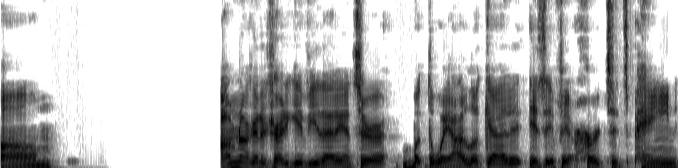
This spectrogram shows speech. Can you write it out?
Um, I'm not going to try to give you that answer, but the way I look at it is if it hurts, it's pain.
